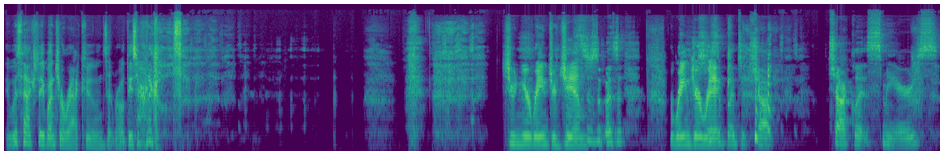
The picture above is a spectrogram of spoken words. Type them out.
It was actually a bunch of raccoons that wrote these articles. Junior Ranger Jim. Of, Ranger Rick. a bunch of cho- chocolate smears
